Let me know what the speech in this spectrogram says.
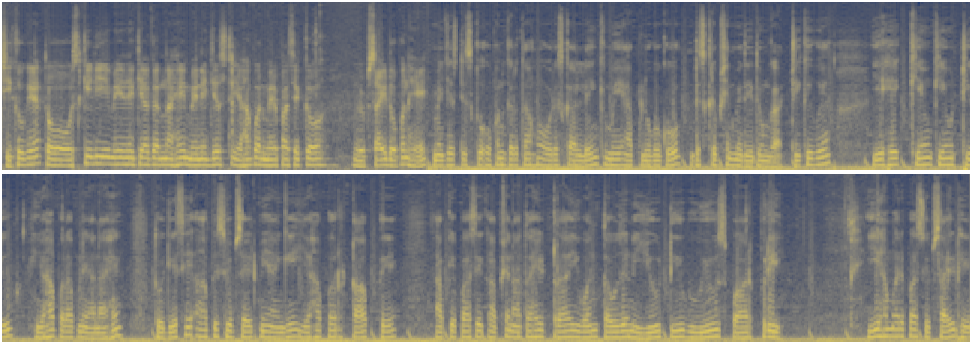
ठीक हो गया? तो उसके लिए मैंने क्या करना है, मैंने जस्ट यहाँ पर मेरे पास एक वेबसाइट ओपन है। मैं जस्ट इसको ओपन करता हूँ और इसका लिंक मैं आप लोगों को डिस्क्रिप्शन में दे दूँगा, ठीक है गया? ये है क्यों क्यों ट्यूब यहाँ पर आपने आना है। तो जैसे आप इस वेबसाइट में आएँगे, यहाँ पर टॉप पे आपके पास एक ऑप्शन आता है try one thousand YouTube views पर फ्री ये हमारे पास वेबसाइट है।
